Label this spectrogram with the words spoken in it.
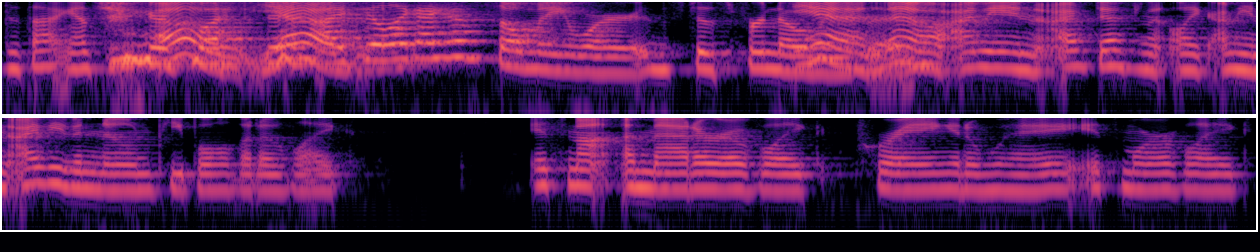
did that answer your Oh, question? yeah. I feel like I have so many words just for no yeah, reason. no, I mean, I've definitely like I mean, I've even known people that have like it's not a matter of like praying it away. It's more of like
